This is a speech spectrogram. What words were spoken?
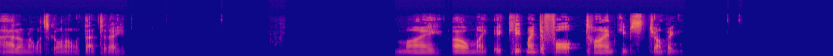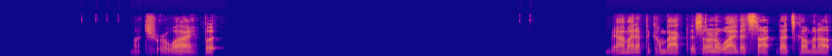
I don't know what's going on with that today. My oh my it keep my default time keeps jumping. Not sure why, but Yeah, I might have to come back to this. I don't know why that's not that's coming up.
